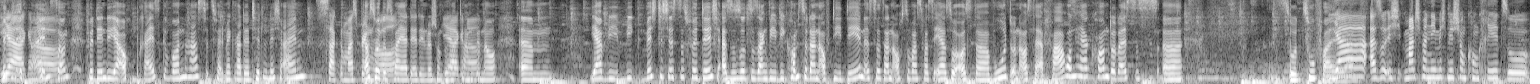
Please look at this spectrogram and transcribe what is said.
Ja, genau. Einen Song, für den du ja auch einen Preis gewonnen hast. Jetzt fällt mir gerade der Titel nicht ein. Suck on my spring Achso, das war ja der, den wir schon gehört ja, genau. haben, genau. Ähm, ja, wie, wie wichtig ist es für dich? Also sozusagen, wie, wie kommst du dann auf die Ideen? Ist das dann auch sowas, was eher so aus der Wut und aus der Erfahrung herkommt? Oder ist es äh, so Zufall. Ja, ja, also ich manchmal nehme ich mir schon konkret so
